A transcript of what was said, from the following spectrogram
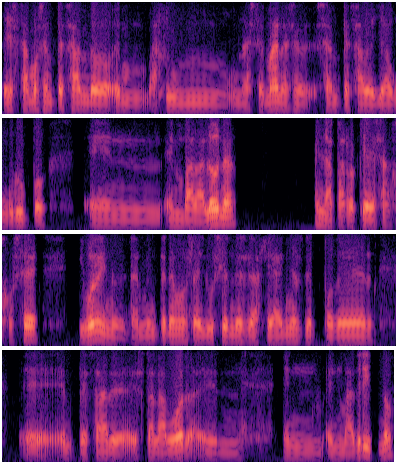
estamos empezando, en, hace un, unas semanas se ha empezado ya un grupo en, en Badalona, en la parroquia de San José, y bueno, y también tenemos la ilusión desde hace años de poder eh, empezar esta labor en, en, en Madrid, ¿no?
